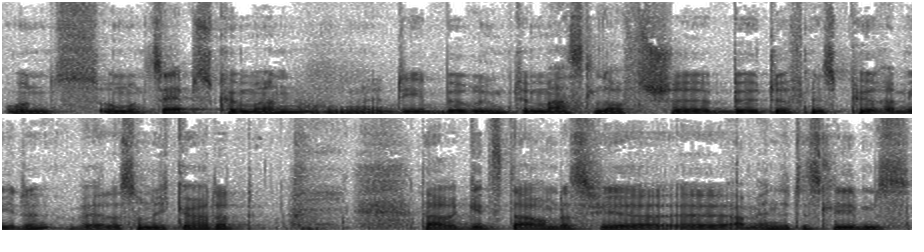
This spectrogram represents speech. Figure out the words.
uns, um uns selbst kümmern. Die berühmte Maslow'sche Bedürfnispyramide, wer das noch nicht gehört hat, da geht es darum, dass wir äh, am Ende des Lebens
